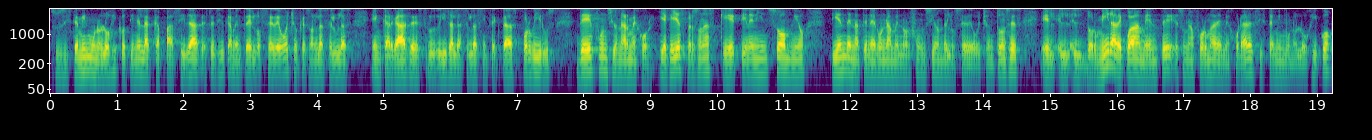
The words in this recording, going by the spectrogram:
su sistema inmunológico tiene la capacidad, específicamente de los CD8, que son las células encargadas de destruir a las células infectadas por virus, de funcionar mejor. Y aquellas personas que tienen insomnio, tienden a tener una menor función de los CD8. Entonces, el, dormir adecuadamente es una forma de mejorar el sistema inmunológico.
